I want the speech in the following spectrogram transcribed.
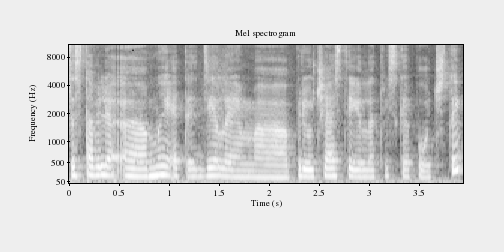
Составля... э, Мы это делаем э, при участии Латвийской почты.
